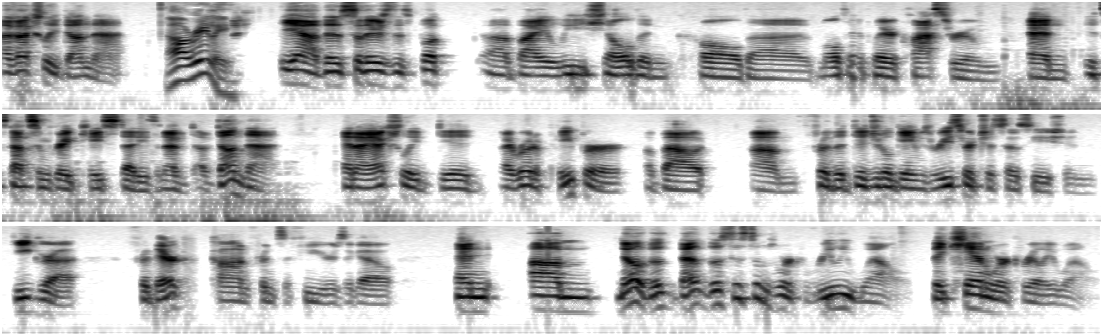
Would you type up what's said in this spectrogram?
I've actually done that. Oh, really? Yeah. There's, so there's this book uh, by Lee Sheldon called uh, Multiplayer Classroom, and it's got some great case studies. And I've I've done that, and I actually did. I wrote a paper about um, for the Digital Games Research Association, DiGRA, for their conference a few years ago, and um, no, th- that, those systems work really well. They can work really well.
